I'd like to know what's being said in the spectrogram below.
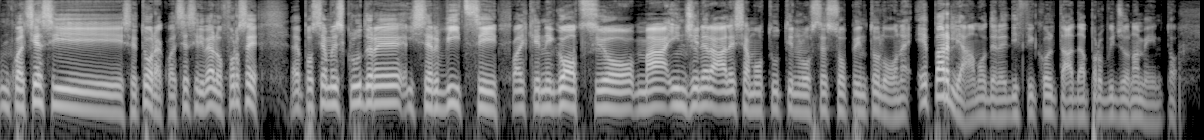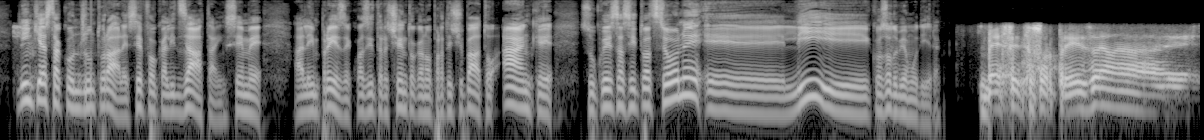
in qualsiasi settore, a qualsiasi livello, forse eh, possiamo escludere i servizi, qualche negozio, ma in generale siamo tutti nello stesso pentolone e parliamo delle difficoltà d'approvvigionamento. L'inchiesta congiunturale si è focalizzata insieme alle imprese, quasi 300 che hanno partecipato, anche su questa situazione e lì cosa dobbiamo dire? Beh, senza sorpresa è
